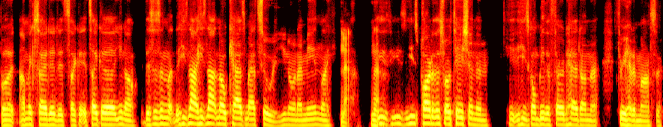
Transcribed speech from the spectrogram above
but I'm excited. It's like a, it's like a you know, this isn't he's not he's not no Kaz Matsui. You know what I mean? Like no, no. he's he's he's part of this rotation, and he, he's gonna be the third head on the three headed monster.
